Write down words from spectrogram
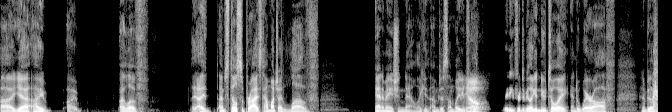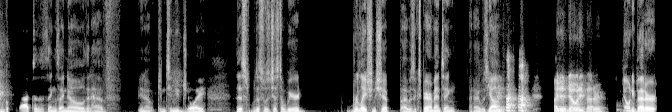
Uh, yeah, I, I, I love. I I'm still surprised how much I love animation now. Like I'm just I'm waiting for the, waiting for it to be like a new toy and to wear off, and be like I'm going back to the things I know that have you know continued joy. This this was just a weird relationship. I was experimenting. I was young, I didn't know any better. know any better.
